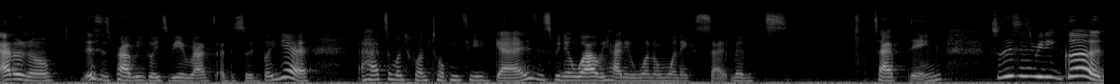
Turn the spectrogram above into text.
I don't know. This is probably going to be a rant episode. But yeah, I had so much fun talking to you guys. It's been a while. We had a one on one excitement type thing. So this is really good.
